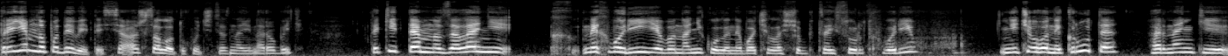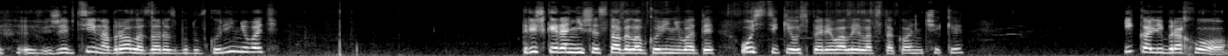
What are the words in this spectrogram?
Приємно подивитися, аж салату хочеться з нею наробити. Такі темно-зелені, не хворіє вона, ніколи не бачила, щоб цей сорт хворів. Нічого не круте, гарненькі е, живці набрала, зараз буду вкорінювати. Трішки раніше ставила вкорінювати остіки, ось перевалила в стаканчики. І калібрахоа.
